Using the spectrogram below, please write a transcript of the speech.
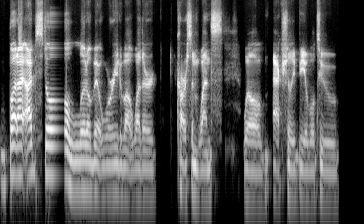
but I, I'm still a little bit worried about whether Carson Wentz will actually be able to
